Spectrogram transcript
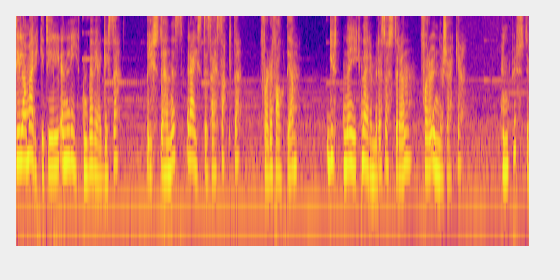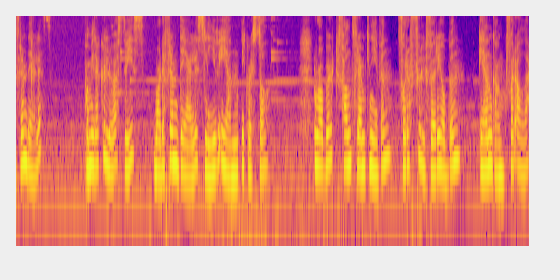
De la merke til en liten bevegelse. Brystet hennes reiste seg sakte, før det falt igjen. Guttene gikk nærmere søsteren for å undersøke. Hun puster fremdeles. På mirakuløst vis var det fremdeles liv igjen i Crystal. Robert fant frem kniven for å fullføre jobben en gang for alle.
